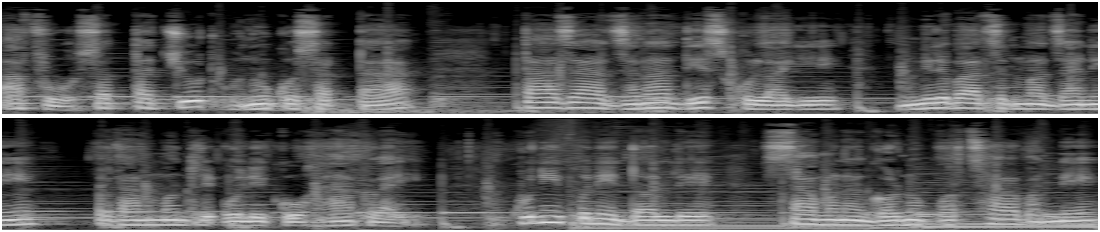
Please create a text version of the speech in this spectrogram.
आफू सत्ताच्युत हुनुको सट्टा ताजा जनादेशको लागि निर्वाचनमा जाने प्रधानमन्त्री ओलीको हाँकलाई कुनै पनि दलले सामना गर्नुपर्छ भन्ने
